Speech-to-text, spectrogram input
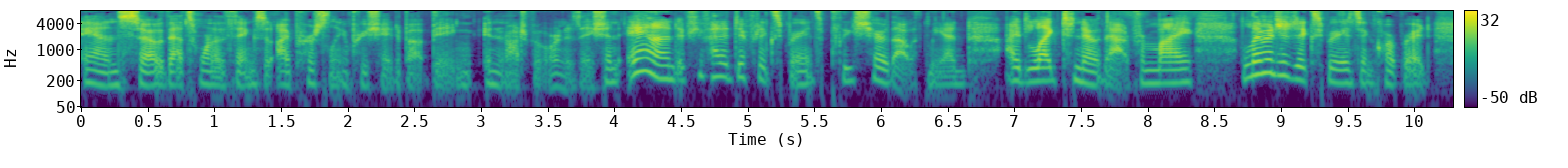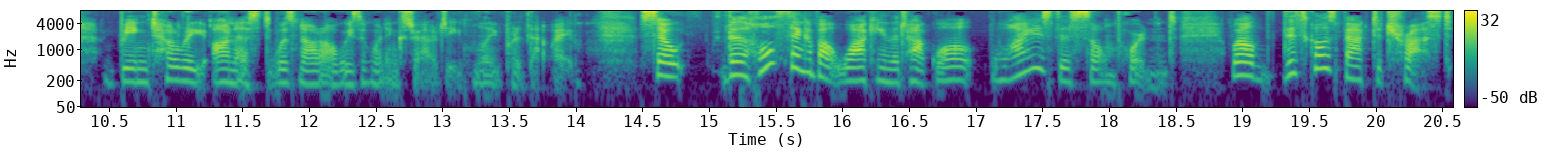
And so that's one of the things that I personally appreciate about being in an entrepreneurial organization. And if you've had a different experience, please share that with me. I'd, I'd like to know that from my limited experience in corporate, being totally honest was not always a winning strategy. Let me put it that way. So the whole thing about walking the talk, well, why is this so important? Well, this goes back to trust.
